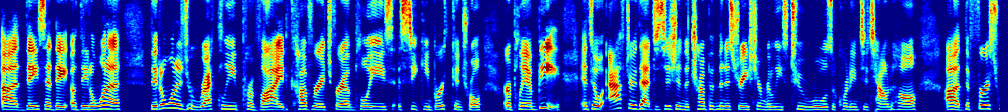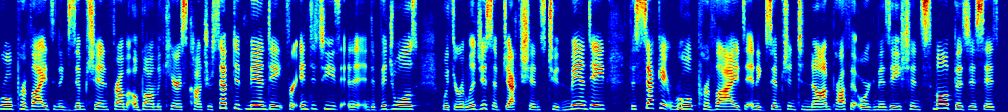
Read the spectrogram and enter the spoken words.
uh, they said they uh, they don't want to they don't want to directly provide coverage for employees seeking birth control or Plan B. And so after that decision, the Trump administration released two rules, according to Town Hall. Uh, the first rule provides an exemption from Obamacare's contraceptive mandate for entities and individuals with religious objections to the mandate. The second rule provides an exemption to nonprofit organizations, small businesses,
